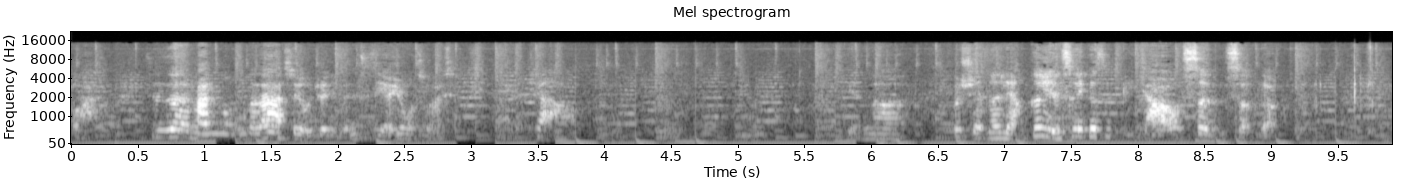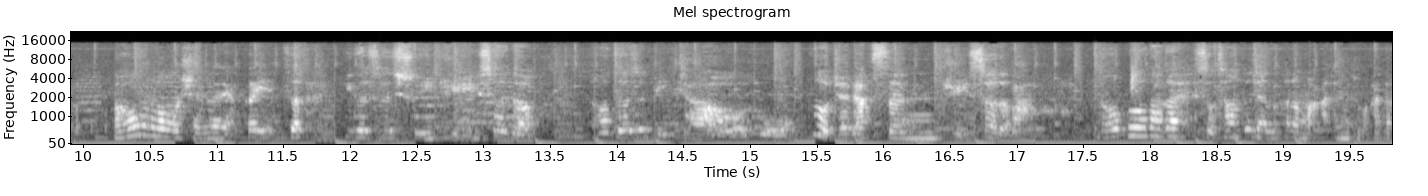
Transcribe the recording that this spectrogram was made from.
哇，其实还蛮浓的啦，所以我觉得你们自己要用的时候要小心一下。点了，我选了两个颜色，一个是比较深色的，然后呢，我选了两个颜色，一个是属于橘色的，然后这个是比较裸，是我觉得比较深橘色的吧。然后不知道大概手上是这样子看到吗？你怎么看到？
